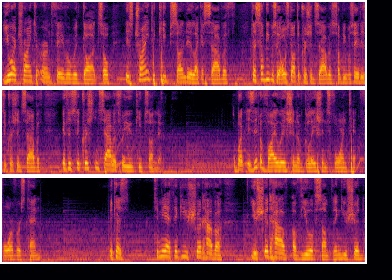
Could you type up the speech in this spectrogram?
you are trying to earn favor with God. So is trying to keep Sunday like a Sabbath? Because some people say, oh, it's not the Christian Sabbath. Some people say it is the Christian Sabbath. If it's the Christian Sabbath for you, keep Sunday. But is it a violation of Galatians 4 and 10, 4 verse 10? Because to me, I think you should have a you should have a view of something. You should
